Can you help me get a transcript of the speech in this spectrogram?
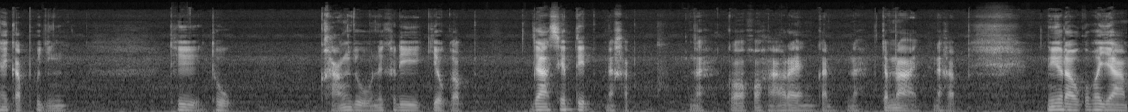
ให้กับผู้หญิง ที่ถูกขังอยู่ในคดีเกี่ยวกับยาเสพติดนะครับนะก็ข้อหาแรงกันนะจำหน่ายนะครับ นี่เราก็พยายาม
